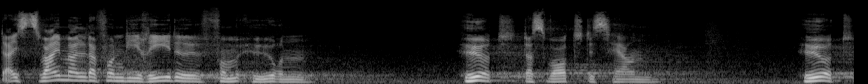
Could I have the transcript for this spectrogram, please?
Da ist zweimal davon die Rede vom Hören. Hört das Wort des Herrn. Hört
